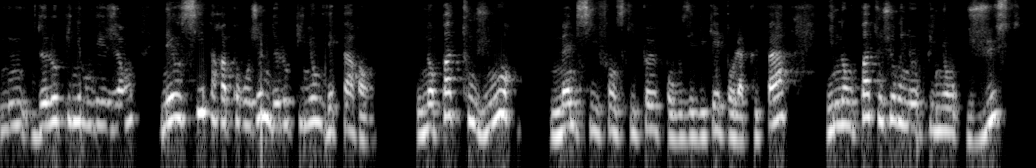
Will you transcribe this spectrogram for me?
de l'opinion des gens, mais aussi par rapport aux jeunes, de l'opinion des parents. Ils n'ont pas toujours, même s'ils font ce qu'ils peuvent pour vous éduquer pour la plupart, ils n'ont pas toujours une opinion juste,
